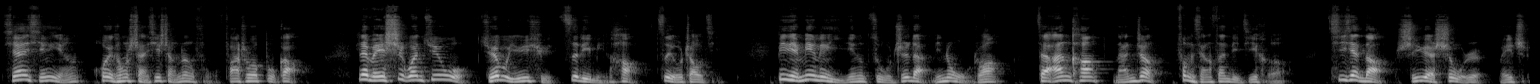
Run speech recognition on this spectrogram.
西安行营会同陕西省政府发出了布告，认为事关军务，绝不允许自立名号。自由召集，并且命令已经组织的民众武装在安康、南郑、凤翔三地集合，期限到十一月十五日为止。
